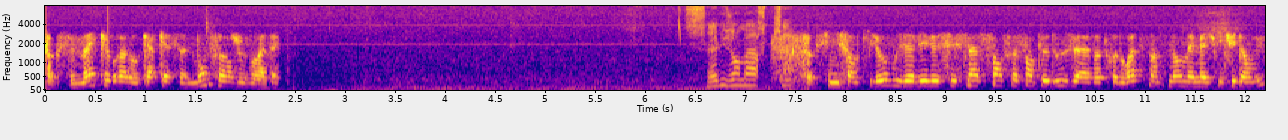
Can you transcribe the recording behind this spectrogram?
Fox Mike Bravo, Carcassonne, bonsoir, je vous rappelle. Salut Jean-Marc. Fox Uniforme Kilo, vous avez le Cessna 172 à votre droite maintenant, même altitude en vue.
